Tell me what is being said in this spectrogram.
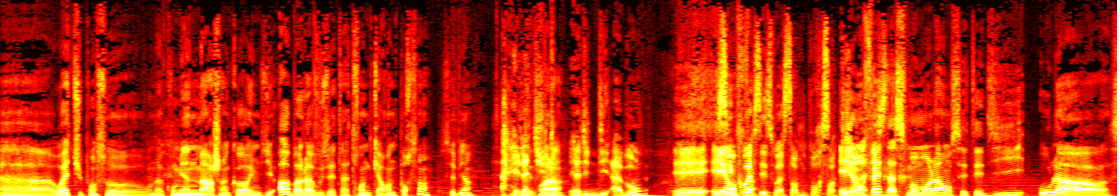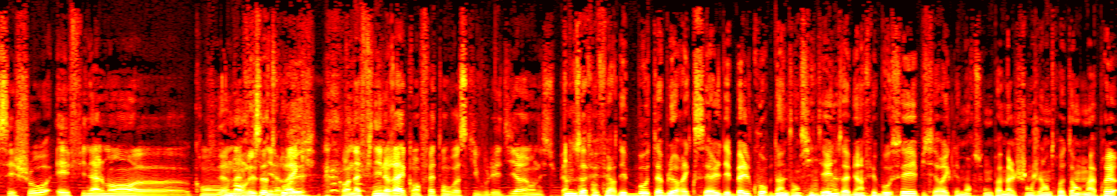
Euh, ouais, tu penses, au- on a combien de marge encore? Il me dit, ah bah là, vous êtes à 30-40%, c'est bien. Et là, tu, Voilà. et là, tu te dis, ah bon? Et, et C'est en quoi fait, ces 60% qui et en fait, à ce moment-là, on s'était dit, oula, c'est chaud. Et finalement, euh, quand, Finalement, on a on les a fini le rec, quand on a fini le rec, en fait, on voit ce qu'il voulait dire et on est super. Il nous a fait faire des beaux tableurs Excel, des belles courbes d'intensité, Mhm. il nous a bien fait bosser, et puis c'est vrai que les morceaux ont pas mal changé entre temps. Mais après,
